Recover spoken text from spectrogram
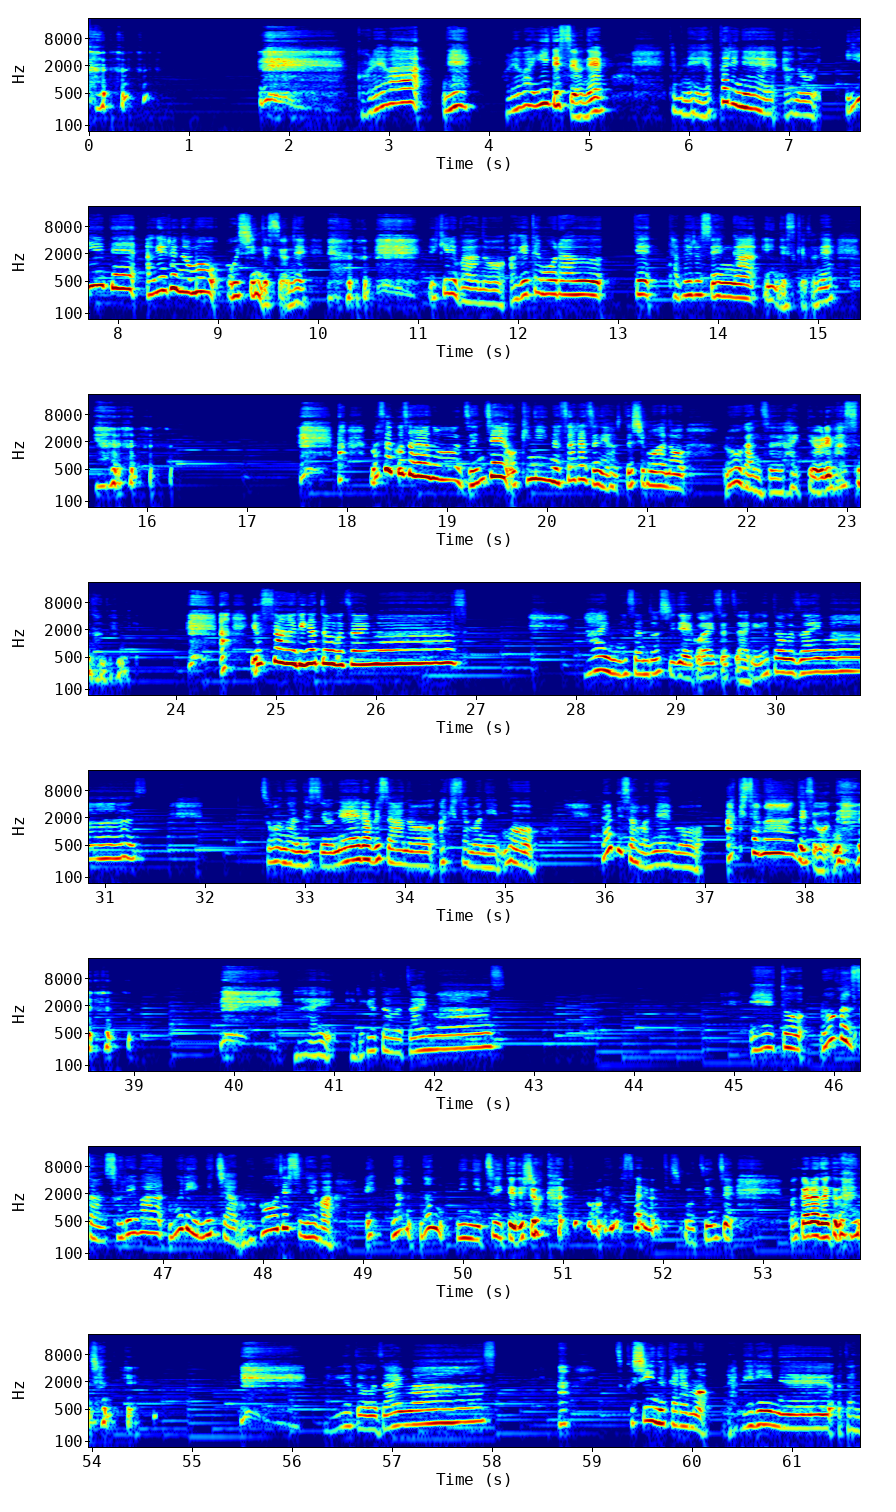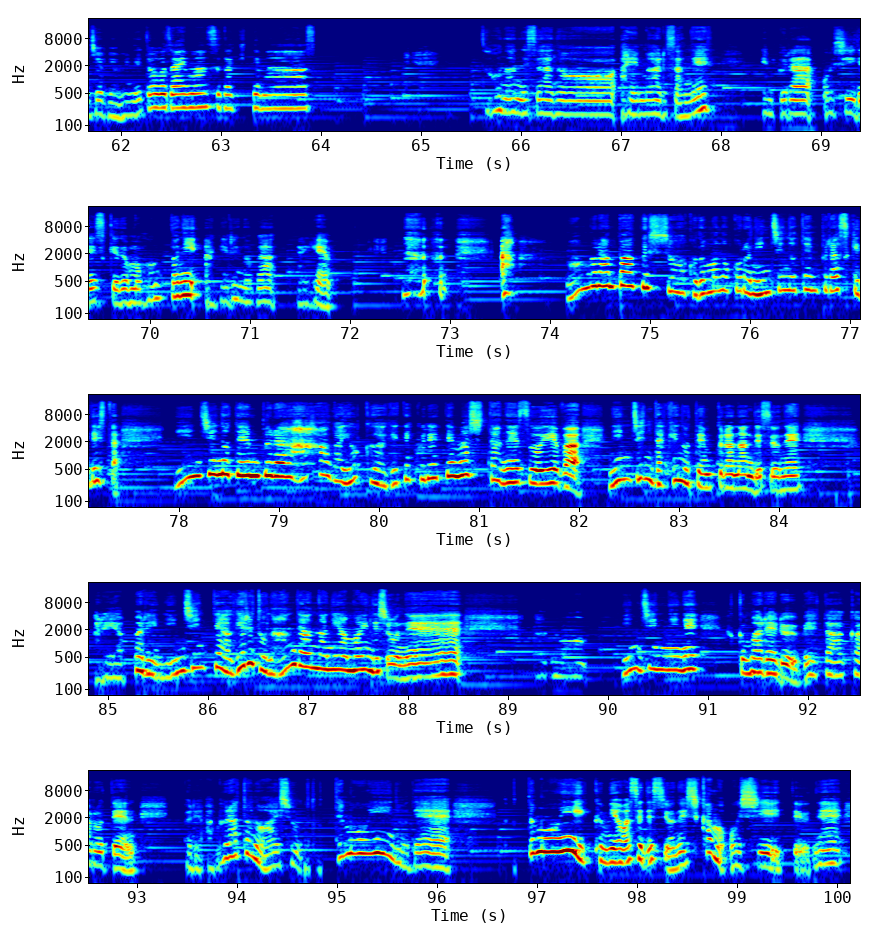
これはね、これはいいですよね。でもね、やっぱりね、あの、家で揚げるのも美味しいんですよね。できれば、あの、揚げてもらうで食べる線がいいんですけどね。あ、まさこさん、あの、全然お気になさらずに、私もあの、ローガンズ入っておりますのでね。あ、よしさん、ありがとうございます。はい、皆さん同士でご挨拶ありがとうございます。そうなんですよね。ラベさん、あの、秋様に、もう、ラベさんはね、もう、秋様ですもんね。はい、ありがとうございます。えっ、ー、と、ローガンさん、それは無理、無茶、無謀ですねは、え、な、何についてでしょうか？ごめんなさい。私も全然わからなくなっちゃって。ありがとうございます。あ、美しいぬからも、ラメリーヌ、お誕生日おめでとうございますが来てます。そうなんです。あの、IMR さんね、天ぷら美味しいですけども、本当に揚げるのが大変。あ、モンブランパーク師匠は子供の頃人参の天ぷら好きでした。人参の天ぷら、母がよく揚げてくれてましたね。そういえば、人参だけの天ぷらなんですよね。あれ、やっぱり人参って揚げるとなんであんなに甘いんでしょうね。あの、人参にね、含まれるベータカロテン、やっぱり油との相性がとってもいいので、とってもいい組み合わせですよね。しかも美味しいっていうね。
